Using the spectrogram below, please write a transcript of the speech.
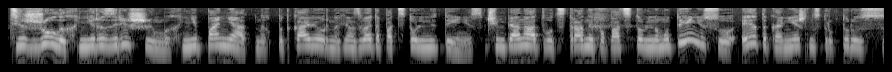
тяжелых, неразрешимых, непонятных, подковерных, я называю это подстольный теннис. Чемпионат вот страны по подстольному теннису, это, конечно, структуры с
